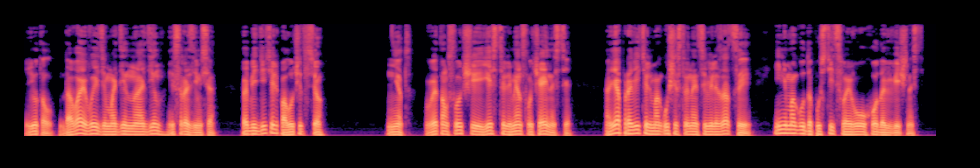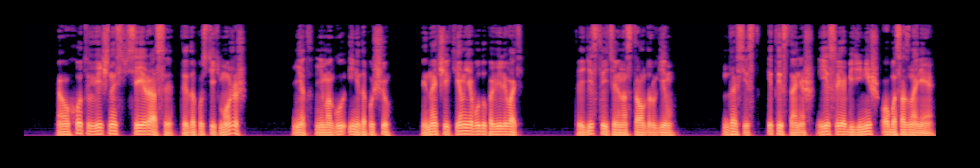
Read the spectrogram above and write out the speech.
«Ютал, давай выйдем один на один и сразимся. Победитель получит все». «Нет, в этом случае есть элемент случайности, а я правитель могущественной цивилизации и не могу допустить своего ухода в вечность». «А уход в вечность всей расы ты допустить можешь?» «Нет, не могу и не допущу. Иначе кем я буду повелевать?» «Ты действительно стал другим». «Да, Сист, и ты станешь, если объединишь оба сознания».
